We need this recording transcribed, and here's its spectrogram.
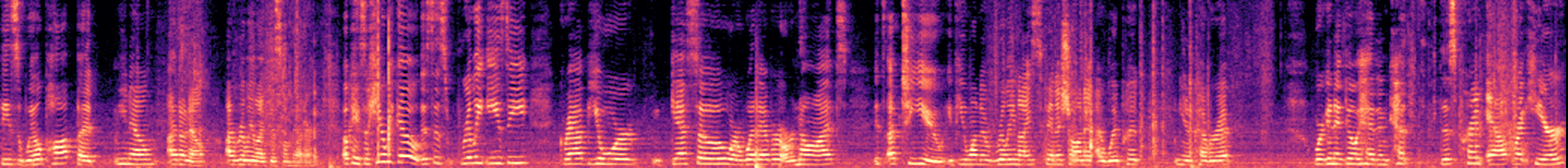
these will pop, but you know, I don't know. I really like this one better. Okay, so here we go. This is really easy. Grab your gesso or whatever or not. It's up to you. If you want a really nice finish on it, I would put, you know, cover it. We're gonna go ahead and cut this print out right here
